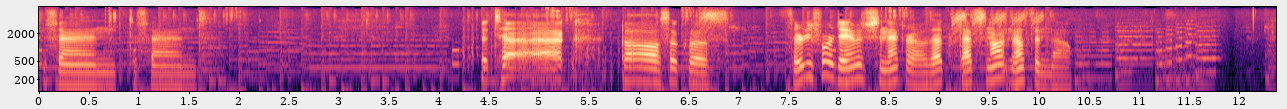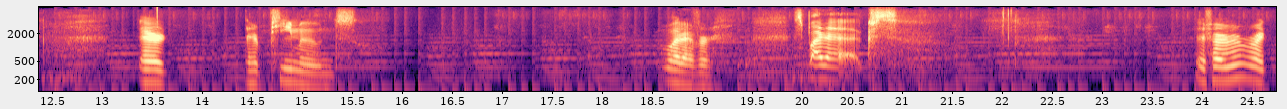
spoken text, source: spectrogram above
Defend, defend. Attack! Oh, so close. 34 damage to Necro. That that's not nothing though. They're they're P moons. Whatever. Spideks. If I remember right,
